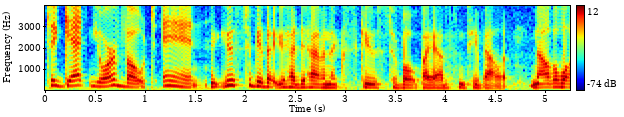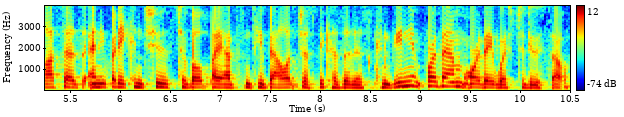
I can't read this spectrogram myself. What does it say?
to get your vote in. It used to be that you had to have an excuse to vote by absentee ballot. Now the law says anybody can choose to vote by absentee ballot just because it is convenient for them or they wish to do so.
